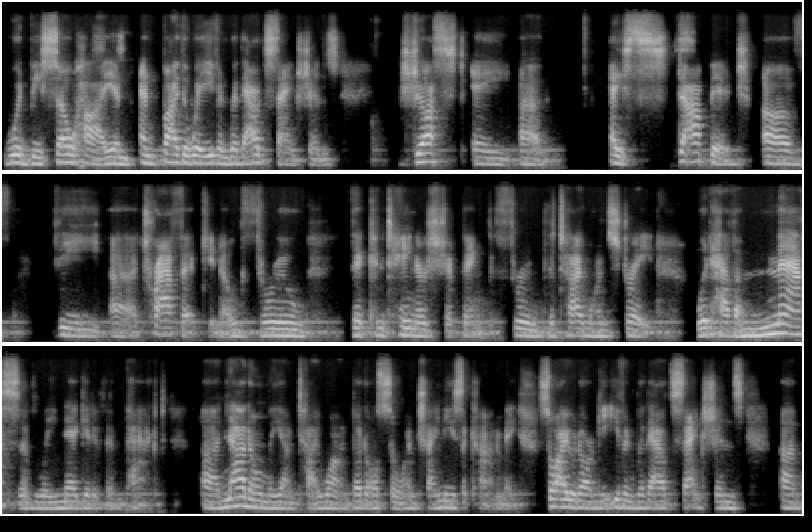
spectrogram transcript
would be so high. And, and by the way, even without sanctions, just a, uh, a stoppage of the uh, traffic, you know, through the container shipping through the Taiwan Strait would have a massively negative impact, uh, not only on Taiwan, but also on Chinese economy. So I would argue even without sanctions, um,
